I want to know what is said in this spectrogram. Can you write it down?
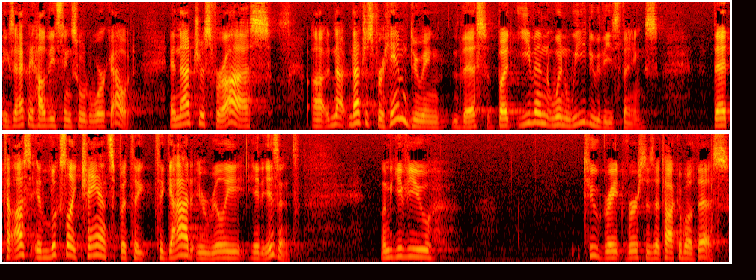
exactly how these things would work out. And not just for us, uh, not, not just for him doing this, but even when we do these things. That to us it looks like chance, but to, to God it really it isn't. Let me give you two great verses that talk about this.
